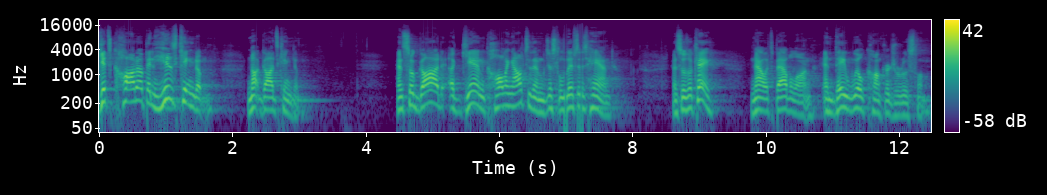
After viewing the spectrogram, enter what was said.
gets caught up in his kingdom, not God's kingdom. And so God, again, calling out to them, just lifts his hand and says, Okay, now it's Babylon, and they will conquer Jerusalem.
